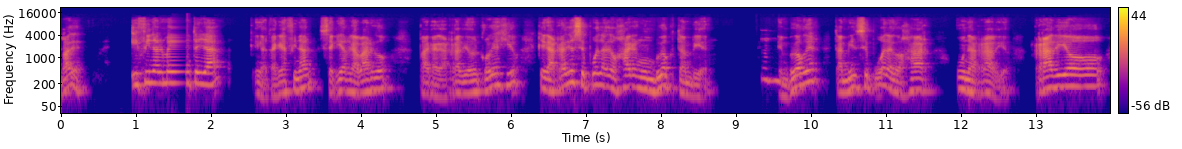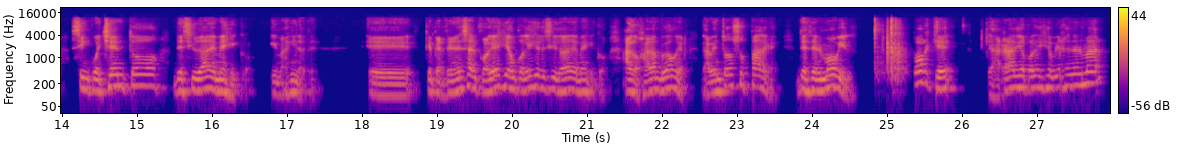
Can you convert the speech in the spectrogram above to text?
¿Vale? Y finalmente ya, en la tarea final, sería grabarlo para la radio del colegio, que la radio se pueda alojar en un blog también. En Blogger también se puede alojar una radio. Radio 580 de Ciudad de México, imagínate, eh, que pertenece al colegio, a un colegio de Ciudad de México, alojada en Blogger, la ven todos sus padres, desde el móvil, porque la radio Colegio Virgen del Mar,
